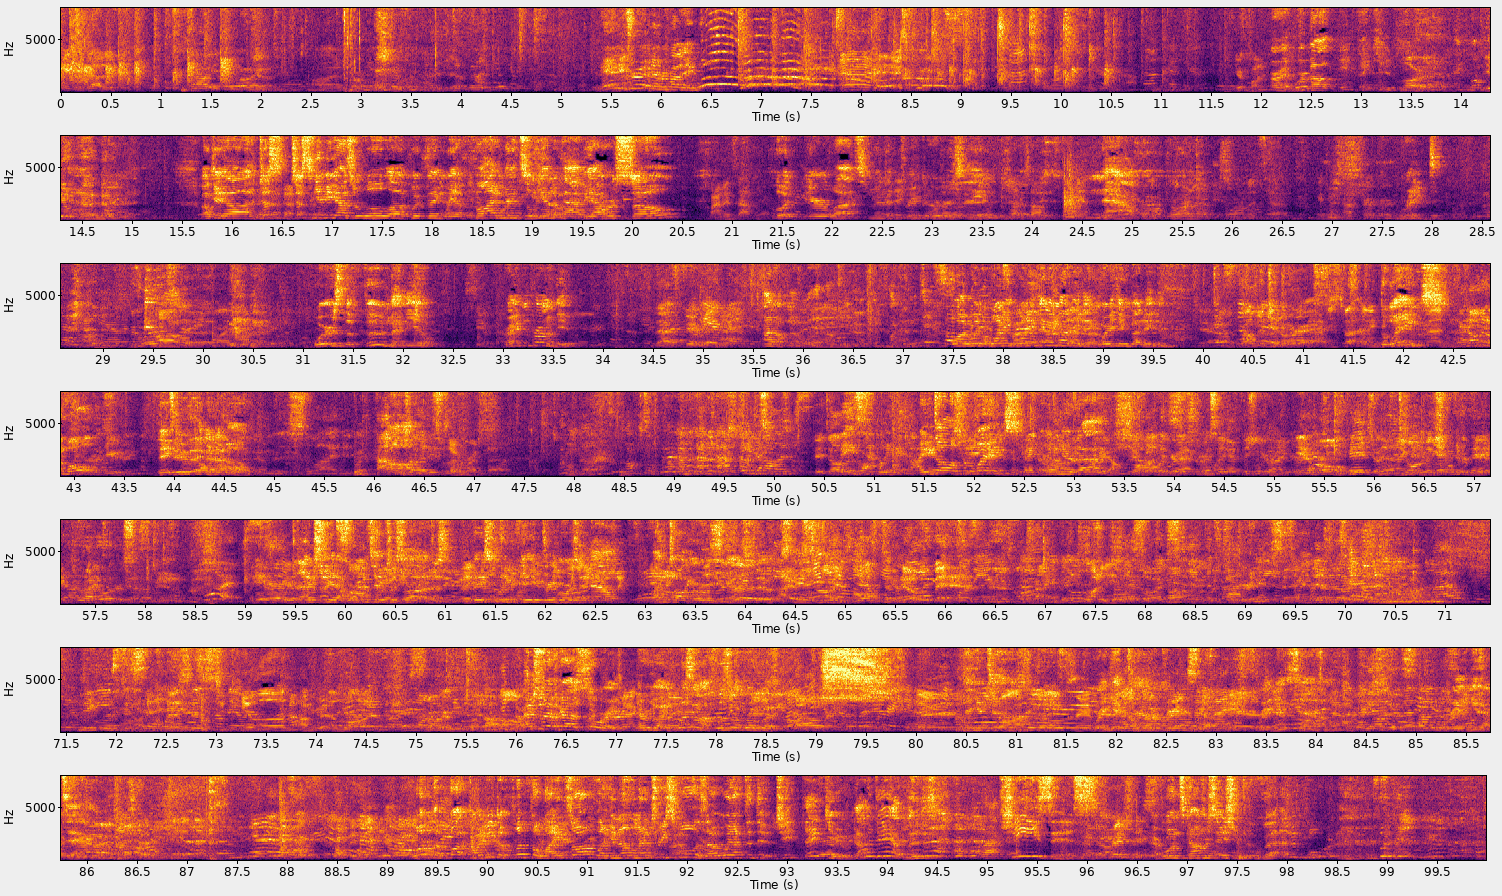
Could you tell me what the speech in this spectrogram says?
Andy, you got it. Andy Tran, everybody! Woo! You're fine. All right, we're about. Thank you. All right. Okay, uh, just just to give you guys a little uh, quick thing, we have five minutes till the end of happy hour, so Five minutes after. put your last minute drink orders in now. We're on a, we're on a tab. Great. Um, where's the food menu? Right in front of you. That's good. I don't know. Why? What, what, do you, what do you think about eating? What do you think about eating? Probably in order. Just about anything. The wings. They come in a bowl. They do come in a bowl. How Um, much this was our first time? Eight dollars. Basically, Eight dollars for wings. Everyone hear that? Get a bowl. Do you want to make sure Actually, yeah, we're gonna take just uh, just basically get your drink orders in now. I can talk over you guys too at the same time. No, man. needless to say, this is tequila. I'm, I'm lying. Actually, I've got a story. Everybody, listen up. Listen up real quick. Bring it down. Bring it down. Bring it down. Bring it down. What the fuck? Do I need to flip the lights off like in elementary school? Is that what we have to do? Gee, thank you. God damn. Jesus. Everyone's conversation is that important.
